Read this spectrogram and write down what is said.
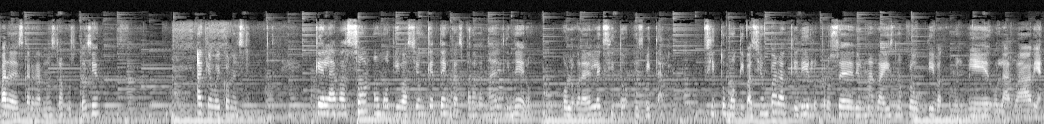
para descargar nuestra frustración. ¿A qué voy con esto? Que la razón o motivación que tengas para ganar el dinero o lograr el éxito es vital. Si tu motivación para adquirirlo procede de una raíz no productiva como el miedo, la rabia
